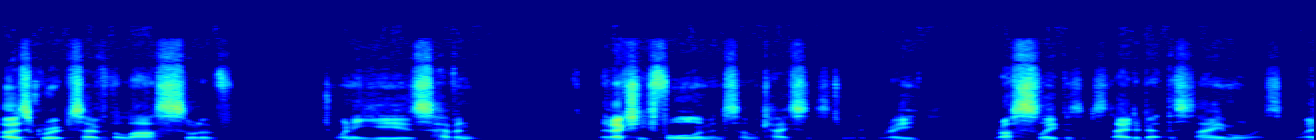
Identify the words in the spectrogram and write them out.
Those groups over the last sort of 20 years haven't, they've actually fallen in some cases to a degree. Rough sleepers have stayed about the same, or or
